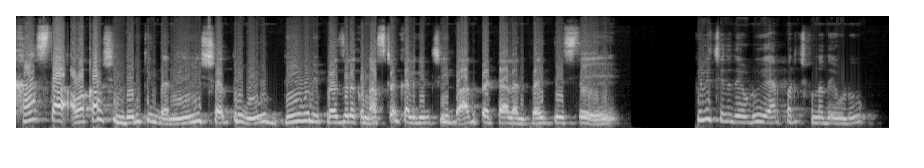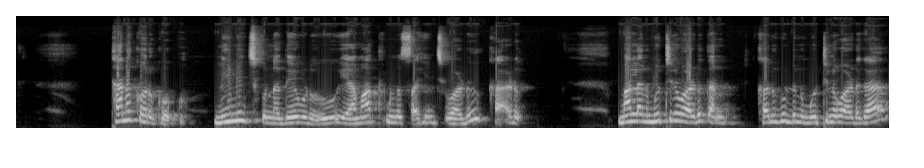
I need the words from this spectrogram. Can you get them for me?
కాస్త అవకాశం దొరికిందని శత్రువు దేవుని ప్రజలకు నష్టం కలిగించి బాధ పెట్టాలని ప్రయత్నిస్తే పిలిచిన దేవుడు ఏర్పరచుకున్న దేవుడు తన కొరకు నియమించుకున్న దేవుడు ఏమాత్రమును సహించేవాడు కాడు. మనలను ముట్టినవాడు తన కనుగుడ్డును ముట్టినవాడుగా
